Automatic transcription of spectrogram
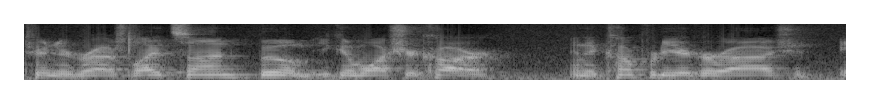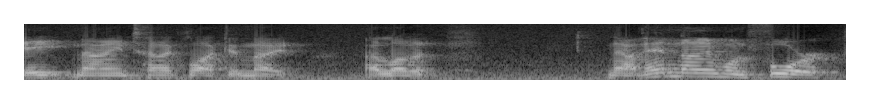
turn your garage lights on, boom, you can wash your car in the comfort of your garage at 8, 9, 10 o'clock at night. I love it. Now, N914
